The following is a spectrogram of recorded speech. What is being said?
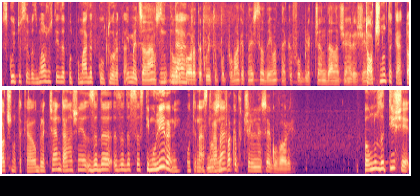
с които са възможности да подпомагат културата. И меценанството, да. хората, които подпомагат, наистина да имат някакъв облегчен данъчен режим. Точно така, точно така. Облегчен данъчен, за да, за да са стимулирани от една страна. Но за това като че ли не се говори? Пълно затишие.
